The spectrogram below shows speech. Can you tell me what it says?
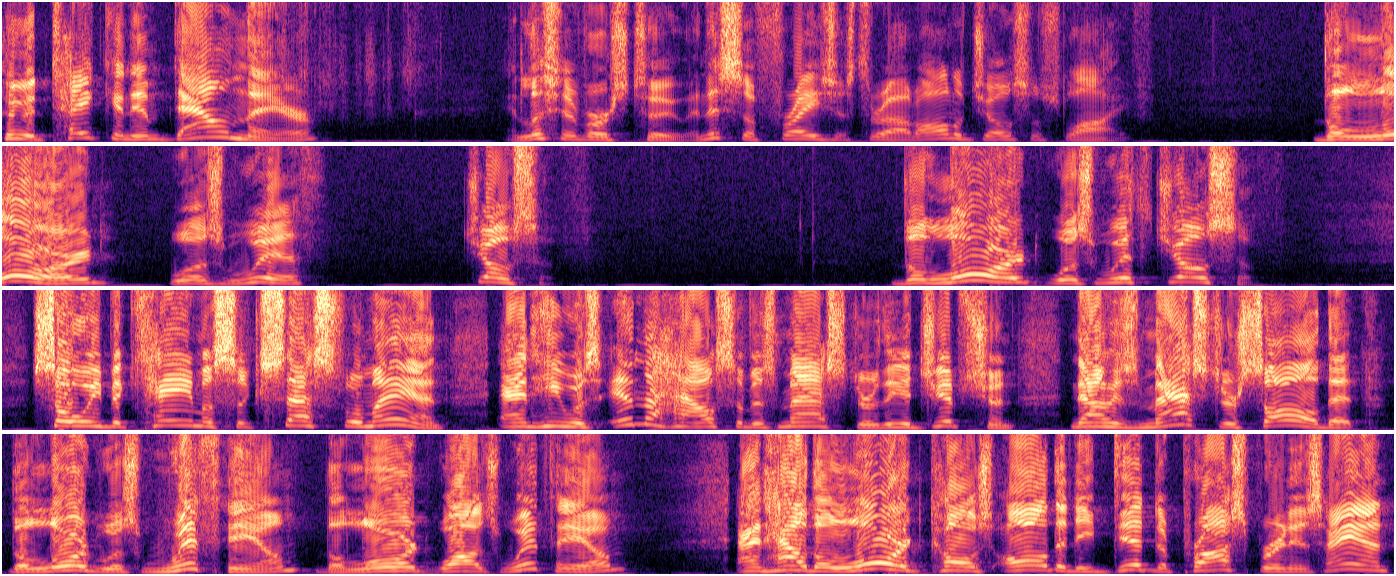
who had taken him down there. And listen to verse 2. And this is a phrase that's throughout all of Joseph's life. The Lord was with Joseph. The Lord was with Joseph. So he became a successful man, and he was in the house of his master, the Egyptian. Now his master saw that the Lord was with him, the Lord was with him, and how the Lord caused all that he did to prosper in his hand.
